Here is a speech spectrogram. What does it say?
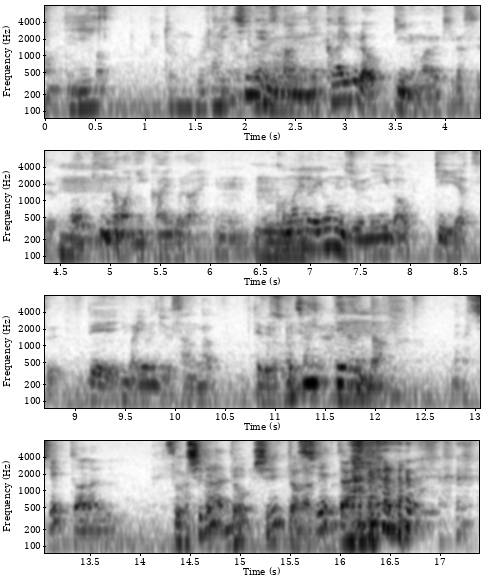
回ってるんですかどのぐらいだ1年に2回ぐらい大きいのがある気がする、うん。大きいのが2回ぐらい。うん。うん。この間42が大きいやつで今43がデベロップチそんな言ャンネルってるんだ、うん。なんかしれっと上がる。そうしれっとしれっと上がしれっると上がる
